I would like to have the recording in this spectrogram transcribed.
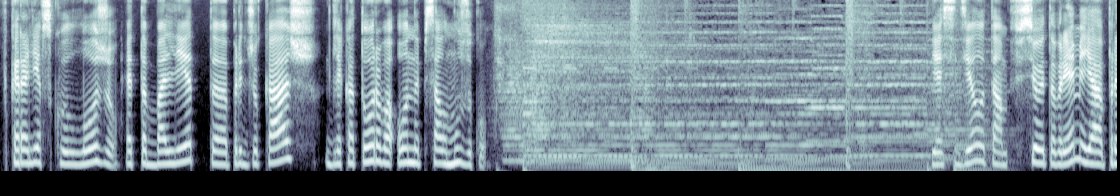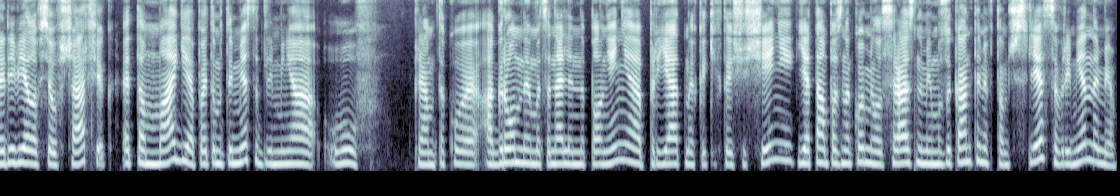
в Королевскую ложу. Это балет э, Приджукаш, для которого он написал музыку. Я сидела там все это время, я проревела все в шарфик. Это магия, поэтому это место для меня, уф, прям такое огромное эмоциональное наполнение приятных каких-то ощущений. Я там познакомилась с разными музыкантами, в том числе современными,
